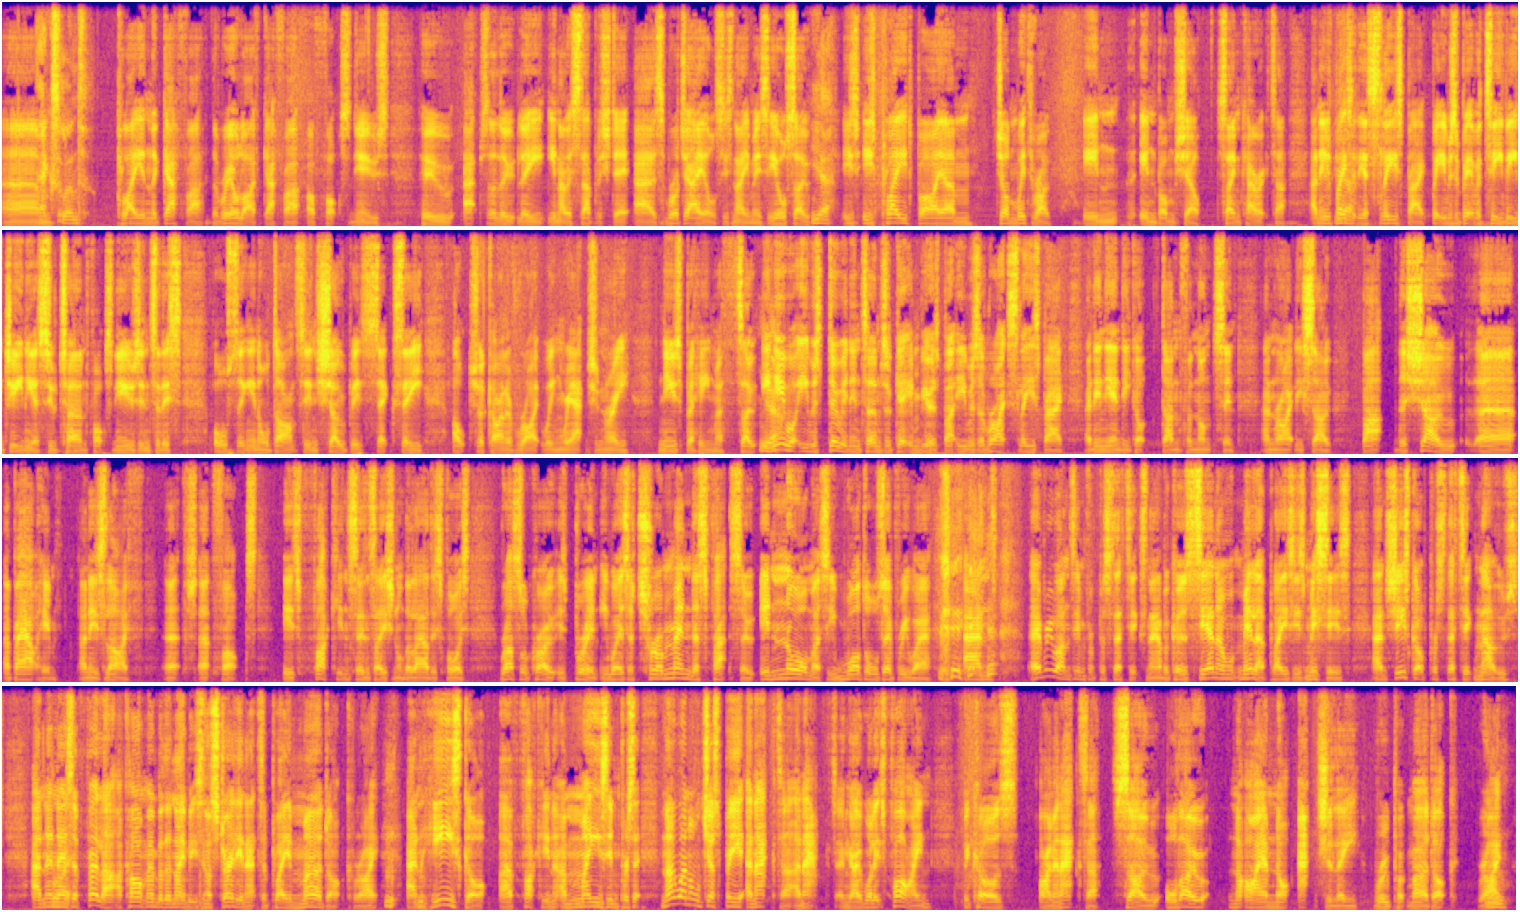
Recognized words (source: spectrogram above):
Um, Excellent. playing the gaffer, the real life gaffer of Fox News, who absolutely, you know, established it as Roger Ailes. His name is. He also, Yeah. he's he's played by um, John Lithgow in in Bombshell. Same character, and he was Yeah. basically a sleazebag, but he was a bit of a TV genius who turned Fox News into this all singing, all dancing, showbiz, sexy, ultra kind of right wing reactionary news behemoth. So he Yeah. knew what he was doing in terms of getting viewers, but he was a right sleazebag, and in the end, he got done for nonsense, and rightly so. But the show uh, about him and his life at, at Fox is fucking sensational. The loudest voice. Russell Crowe is brilliant. He wears a tremendous fat suit, enormous. He waddles everywhere, and everyone's in for prosthetics now because Sienna Miller plays his missus, and she's got a prosthetic nose. And then there's a fella I can't remember the name, but he's an Australian actor playing Murdoch, right? Hmm. and he's got a fucking amazing prosthetic. No one will just be an actor and act and go, well, it's fine because I'm an actor. So although no, I am not actually Rupert Murdoch, right? Hmm.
